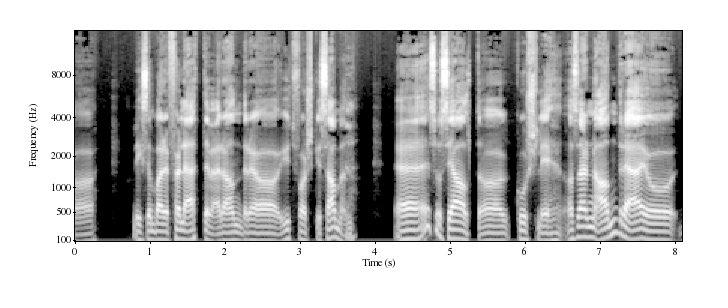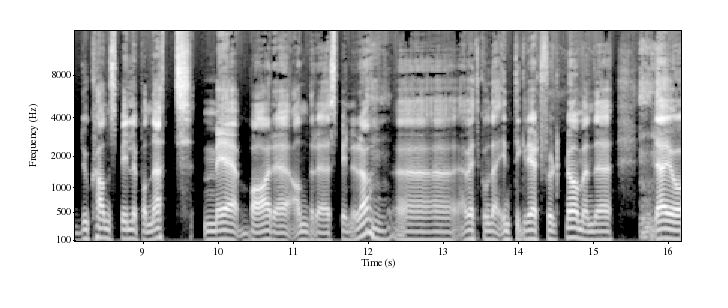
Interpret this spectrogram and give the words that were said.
og liksom bare følge etter hverandre og utforske sammen. Eh, sosialt og koselig. Og så er den andre er jo Du kan spille på nett med bare andre spillere. Eh, jeg vet ikke om det er integrert fullt nå, men det, det er jo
